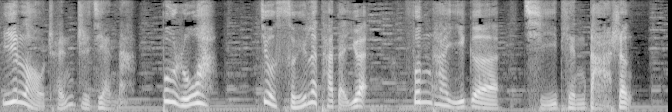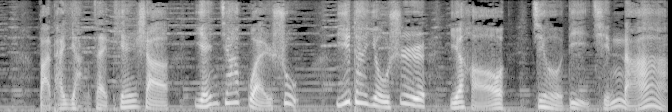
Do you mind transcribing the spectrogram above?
以老臣之见呐，不如啊，就随了他的愿，封他一个齐天大圣。”把他养在天上，严加管束，一旦有事也好就地擒拿。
